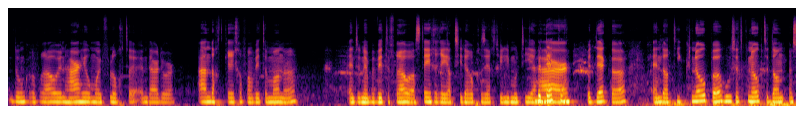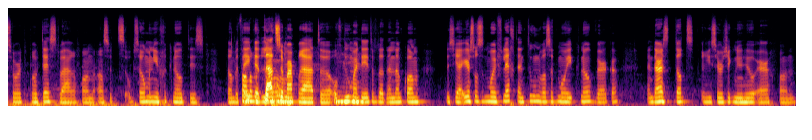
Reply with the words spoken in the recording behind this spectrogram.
donkere vrouwen hun haar heel mooi vlochten. En daardoor aandacht kregen van witte mannen. En toen hebben witte vrouwen als tegenreactie daarop gezegd... jullie moeten je Bedekken. haar bedekken. En dat die knopen, hoe ze het knoopten, dan een soort protest waren van... als het op zo'n manier geknoopt is, dan betekent het laat ze maar praten. Of Ja. doe maar dit of dat. En dan kwam... Dus ja, eerst was het mooi vlechten en toen was het mooie knoopwerken. En daar is, dat research ik nu heel erg van.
